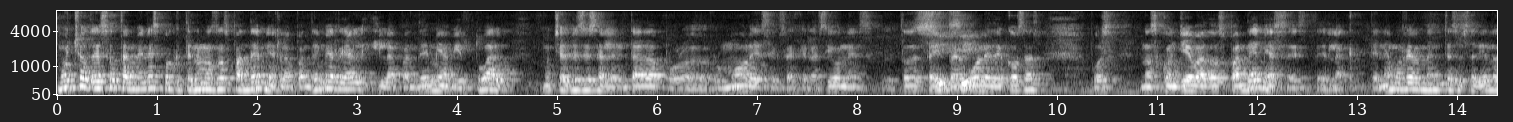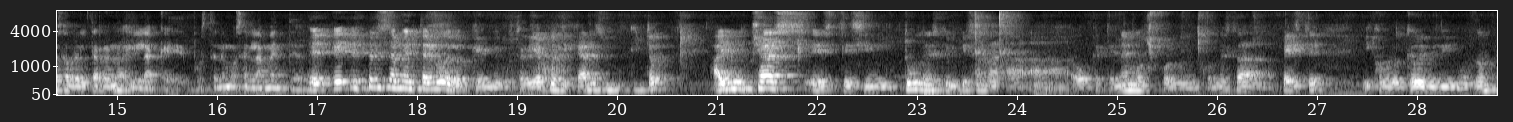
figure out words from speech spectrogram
Mucho de eso también es porque tenemos dos pandemias, la pandemia real y la pandemia virtual, muchas veces alentada por uh, rumores, exageraciones, toda esta Sí, hiperbole sí. de cosas, pues nos conlleva dos pandemias, este, la que tenemos realmente sucediendo sobre el terreno y la que pues tenemos en la mente. Es, es precisamente algo de lo que me gustaría platicarles un poquito. Hay muchas este, similitudes que empiezan a, a, o que tenemos con, con, esta peste y con lo que hoy vivimos, ¿no?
